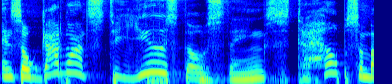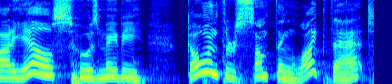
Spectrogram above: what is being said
And so God wants to use those things to help somebody else who is maybe going through something like that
